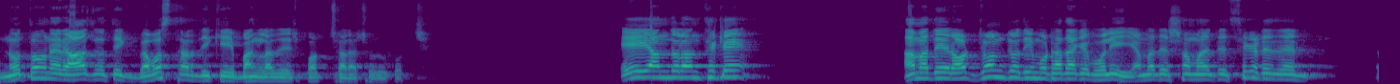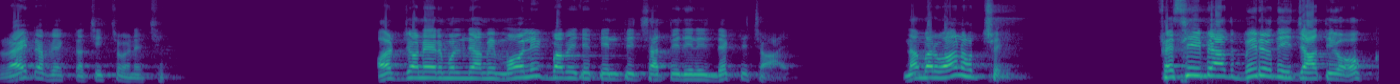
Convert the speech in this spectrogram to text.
নতুন রাজনৈতিক ব্যবস্থার দিকে বাংলাদেশ পথ ছাড়া শুরু করছে। এই আন্দোলন থেকে আমাদের অর্জন যদি মোটা দাগে বলি, আমাদের সময়তে সেক্রেটারি রাইট অফ একটা চিত্র এনেছে। অর্জনের মূল্যে আমি মৌলিকভাবে যে তিনটি, চারটি জিনিস দেখতে চাই। নাম্বার ওয়ান হচ্ছে ফেসিবাদ বিরোধী জাতীয় ঐক্য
